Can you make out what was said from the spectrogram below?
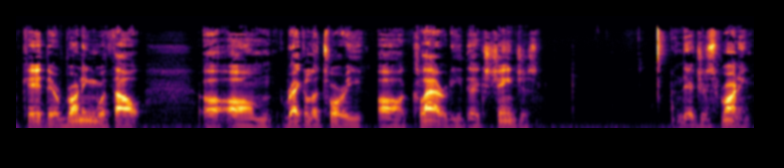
Okay, they're running without uh, um, regulatory uh, clarity, the exchanges. They're just running.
